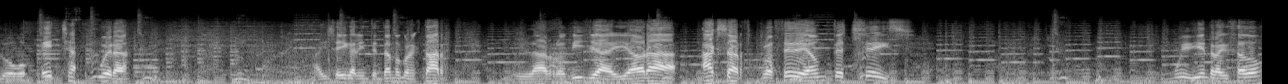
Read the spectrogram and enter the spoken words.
luego echa fuera. Ahí Seigal intentando conectar la rodilla y ahora Axart procede a un Tech 6. Muy bien realizado.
